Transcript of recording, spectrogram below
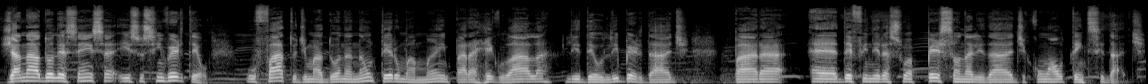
Já na adolescência, isso se inverteu. O fato de Madonna não ter uma mãe para regulá-la lhe deu liberdade para é definir a sua personalidade com autenticidade.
